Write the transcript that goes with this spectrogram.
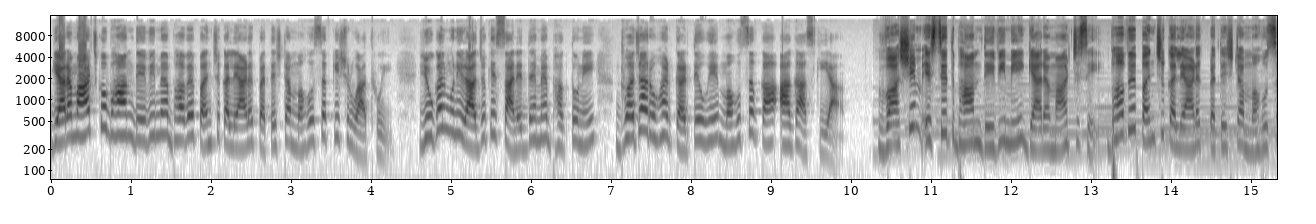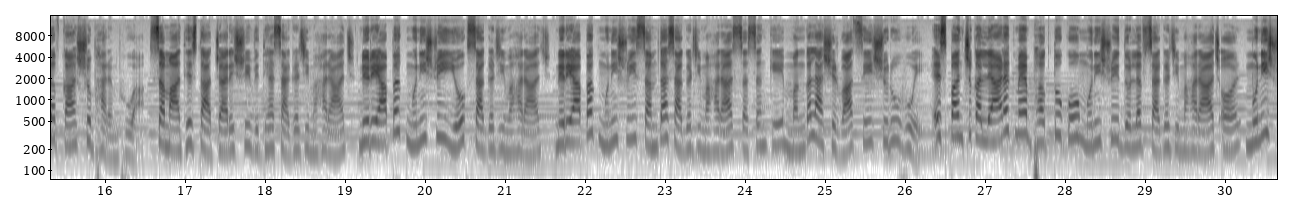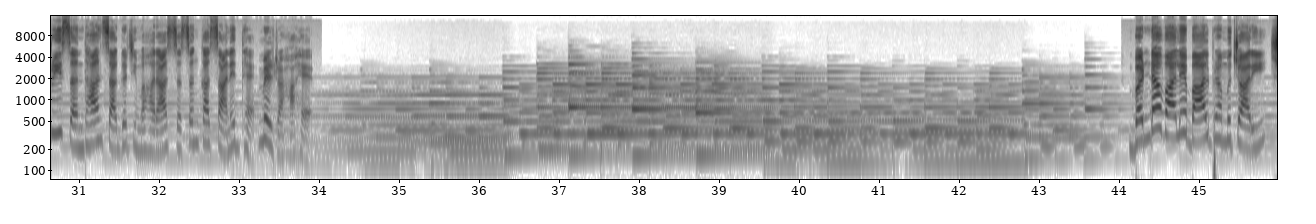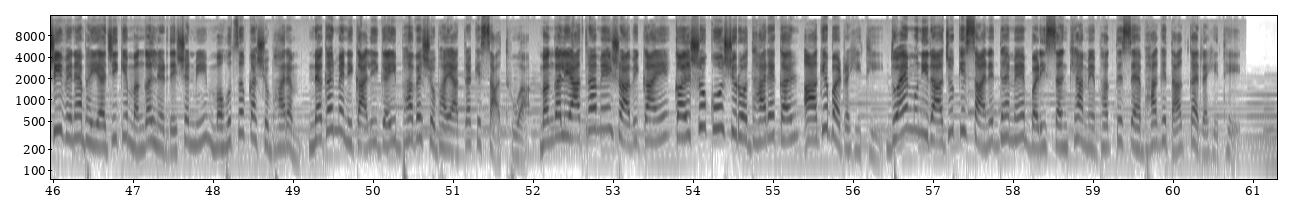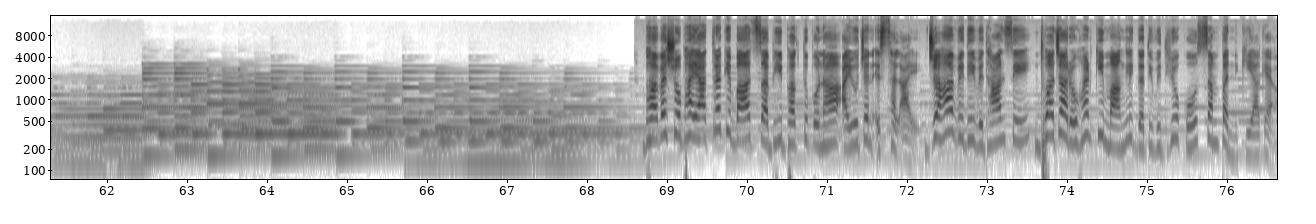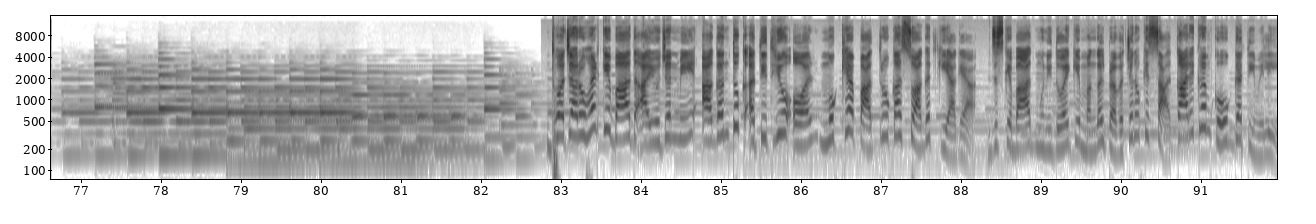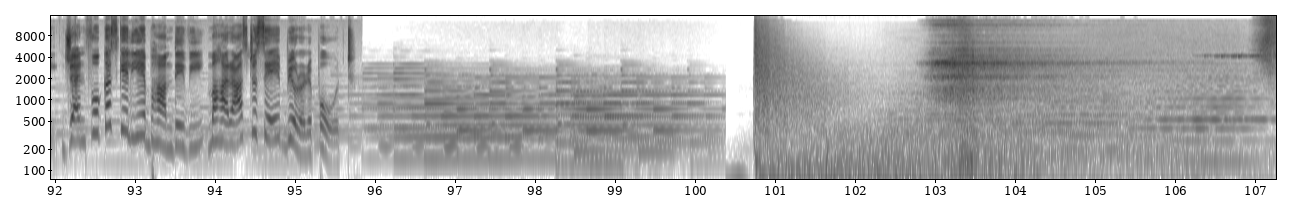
11 मार्च को भाम देवी में भव्य पंच कल्याण प्रतिष्ठा महोत्सव की शुरुआत हुई। युगल मुनि राजो के सानिध्य में भक्तों ने ध्वजारोहण करते हुए महोत्सव का आगाज़ किया। वाशिम स्थित भाम देवी में 11 मार्च से भव्य पंच कल्याणक प्रतिष्ठा महोत्सव का शुभारंभ हुआ। समाधिस्थ आचार्य श्री विद्यासागर जी महाराज, निर्यापक मुनि श्री योग सागर जी महाराज, निर्यापक मुनि श्री समता सागर जी महाराज सत्संग के मंगल आशीर्वाद से शुरू हुए। इस पंच कल्याणक में भक्तों को मुनि श्री दुर्लभ सागर जी महाराज और मुनि श्री संधान सागर जी महाराज सत्संग का सानिध्य मिल रहा है। बंडा वाले बाल ब्रह्मचारी श्री विनय भैया जी के मंगल निर्देशन में महोत्सव का शुभारंभ नगर में निकाली गई भव्य शोभा यात्रा के साथ हुआ। मंगल यात्रा में श्राविकाएँ कलशों को शिरोधार्य कर आगे बढ़ रही थी। द्वय मुनिराजों के सानिध्य में बड़ी संख्या में भक्त सहभागिता कर रहे थे। भव्य शोभा यात्रा के बाद सभी भक्त पुनः आयोजन स्थल आए, जहाँ विधि विधान से ध्वजारोहण की मांगलिक गतिविधियों को संपन्न किया गया। ध्वजारोहण के बाद आयोजन में आगंतुक अतिथियों और मुख्य पात्रों का स्वागत किया गया, जिसके बाद मुनिद्वय के मंगल प्रवचनों के साथ कार्यक्रम को गति मिली। जैन फोकस के लिए भामदेवी महाराष्ट्र से ब्यूरो रिपोर्ट।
